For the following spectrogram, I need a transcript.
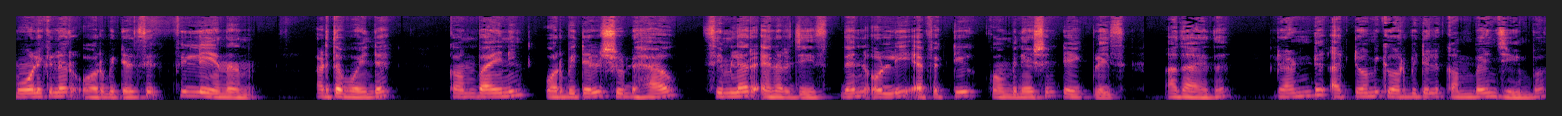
മോളിക്കുലർ ഓർബിറ്റൽസിൽ ഫില്ല് ചെയ്യുന്നതെന്ന് അടുത്ത point combining orbital should have similar energies then only effective combination take place അതായത് രണ്ട് അറ്റോമിക് ഓർബിറ്റൽ കമ്പൈൻ ചെയ്യുമ്പോൾ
